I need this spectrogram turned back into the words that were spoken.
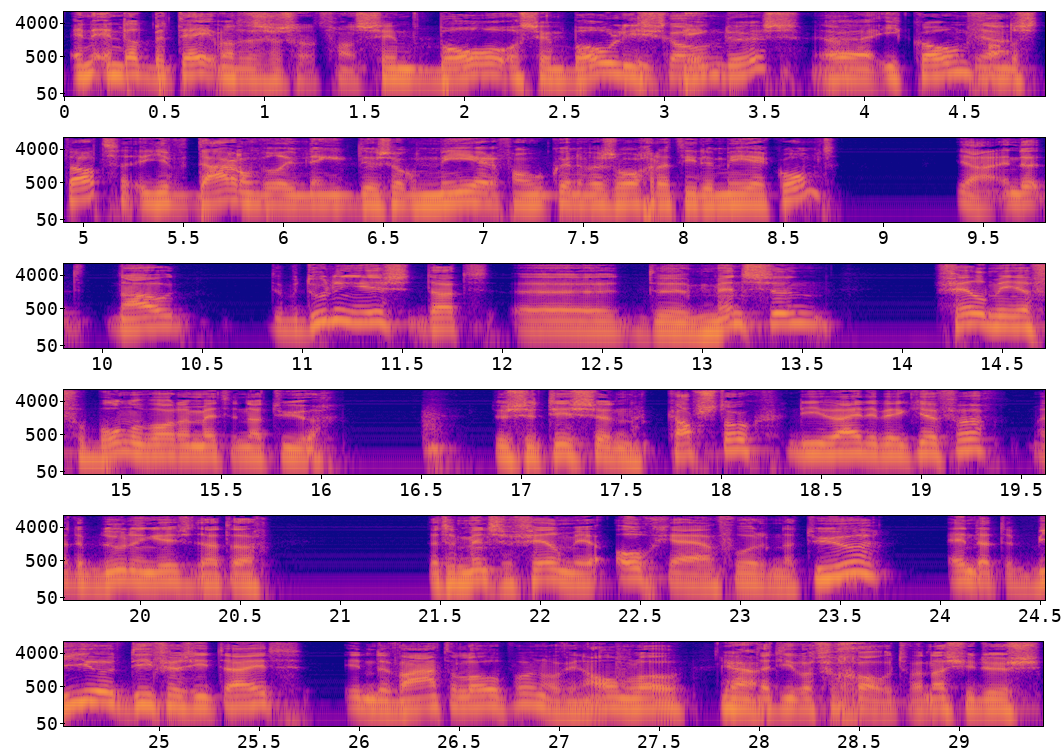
En, en dat betekent, want het is een soort van symbool, symbolisch Icoon. ding dus. Ja. Eh, icoon van de stad. Je, daarom wil je denk ik dus ook meer van hoe kunnen we zorgen dat hij er meer komt. Ja, en dat, nou, de bedoeling is dat eh, de mensen veel meer verbonden worden met de natuur. Dus het is een kapstok, die Weidebeekjuffer. Maar de bedoeling is dat, er, dat de mensen veel meer oog krijgen voor de natuur. En dat de biodiversiteit in de waterlopen of in Almelo, Ja. dat die wordt vergroot. Want als je dus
